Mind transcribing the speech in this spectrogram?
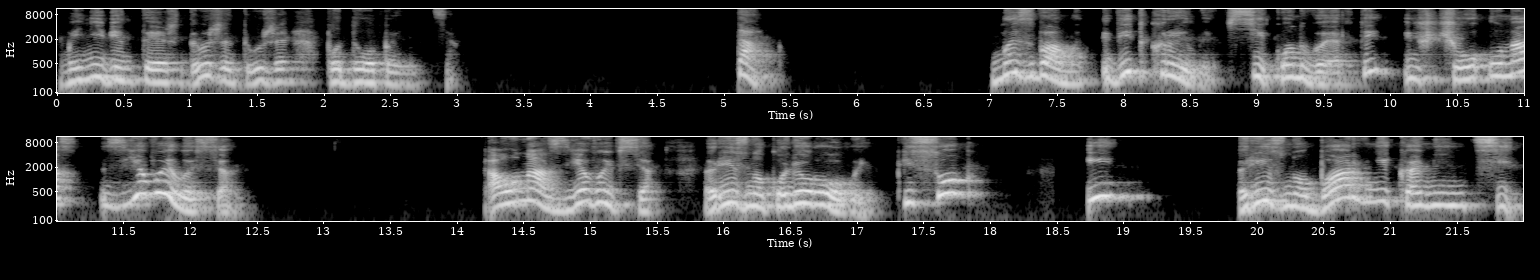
Мені він теж дуже-дуже подобається. Так, ми з вами відкрили всі конверти, і що у нас з'явилося? А у нас з'явився різнокольоровий пісок і різнобарвні камінці.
